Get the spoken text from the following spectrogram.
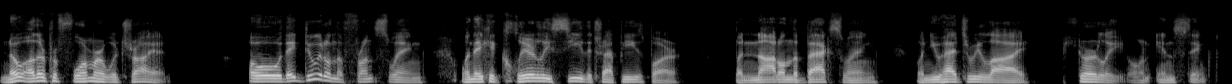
No other performer would try it. Oh, they'd do it on the front swing when they could clearly see the trapeze bar, but not on the backswing when you had to rely purely on instinct.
